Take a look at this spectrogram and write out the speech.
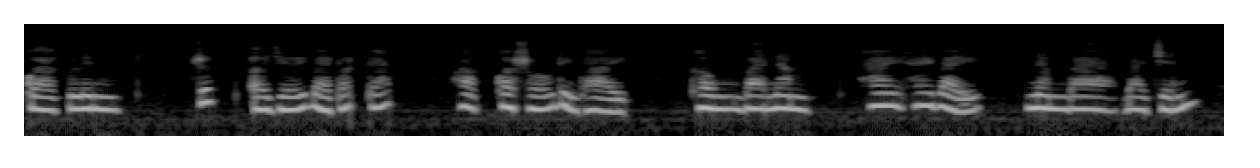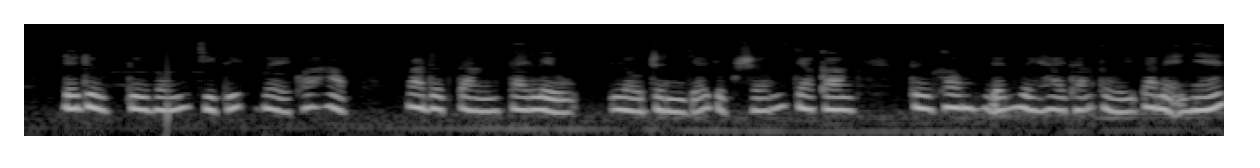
qua link group ở dưới bài podcast hoặc qua số điện thoại 035 227 5339 để được tư vấn chi tiết về khóa học và được tặng tài liệu lộ trình giáo dục sớm cho con từ 0 đến 12 tháng tuổi ba mẹ nhé.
